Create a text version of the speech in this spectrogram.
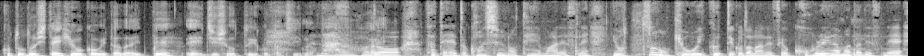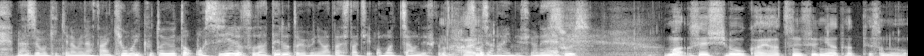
こととして評価をいただいて、えー、受賞という形になってます。なるほど。はい、さて、えっと、今週のテーマはですね、4つの教育っていうことなんですが、これがまたですね、ラジオを聞きの皆さん、教育というと教える、育てるというふうに私たち思っちゃうんですけど、はい、そうじゃないんですよね。そうです。まあ、精子を開発にするにあたってその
